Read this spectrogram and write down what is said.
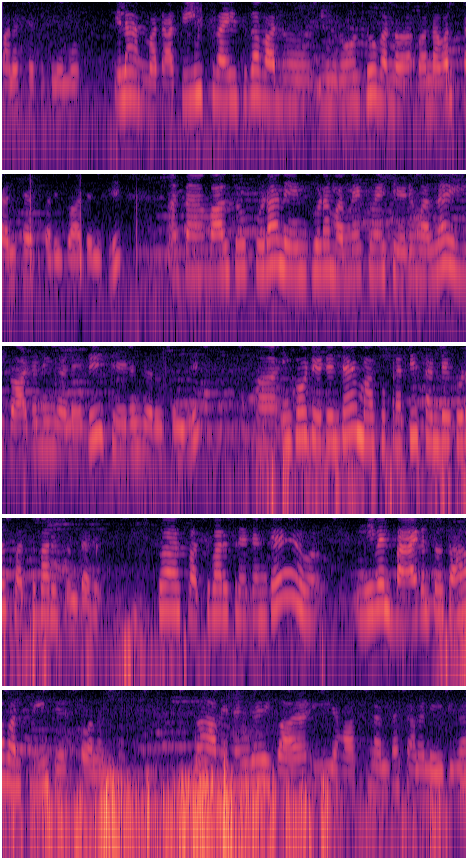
పనస చెట్టు టీము ఇలా అన్నమాట. ఆ టీమ్స్ వైజ్గా వాళ్ళు ఈ రోజు వన్ వన్ అవర్ స్పెండ్ చేస్తారు ఈ గార్డెన్కి అంత వాళ్ళతో కూడా నేను కూడా మమ్మేకమై చేయడం వల్ల ఈ గార్డెనింగ్ అనేది చేయడం జరుగుతుంది. ఇంకోటి ఏంటంటే మాకు ప్రతి సండే కూడా స్వచ్ఛ భారత్ ఉంటుంది సో ఆ స్వచ్ఛ భారత్ ఏంటంటే ఈవెన్ బ్యాగులతో సహా వాళ్ళు క్లీన్ చేసుకోవాలన్నమాట సో ఆ విధంగా ఈ గా ఈ హాస్టల్ అంతా చాలా నీట్గా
